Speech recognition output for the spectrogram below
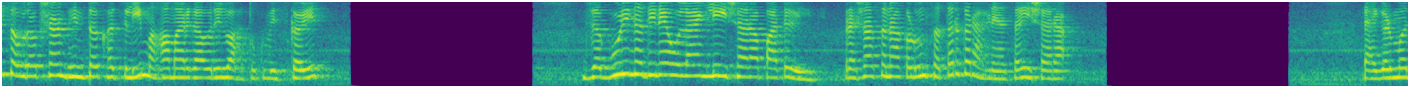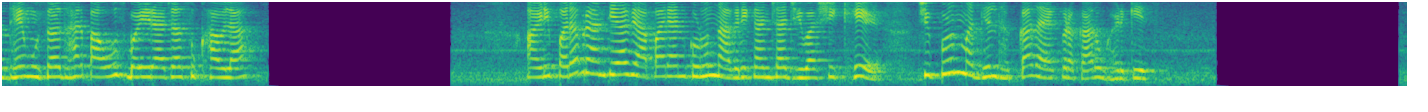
जिल्ह्यातील संरक्षण भिंत खचली महामार्गावरील वाहतूक विस्कळीत. जगबुडी नदीने ओलांडली इशारा पातळी प्रशासनाकडून सतर्क राहण्याचा इशारा. रायगडमध्ये मुसळधार पाऊस बळीराजा सुखावला. आणि परप्रांतीय व्यापाऱ्यांकडून नागरिकांच्या जीवाशी खेळ चिपळूणमधील धक्कादायक प्रकार उघडकीस.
